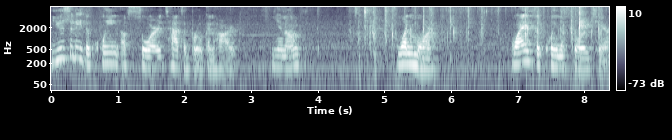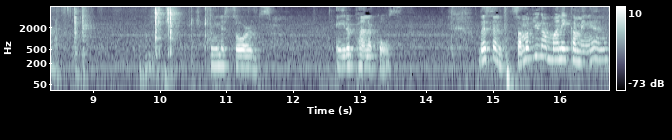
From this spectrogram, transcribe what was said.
usually the Queen of Swords has a broken heart, you know. One more. Why is the Queen of Swords here? Queen of Swords. Eight of Pentacles. Listen, some of you got money coming in.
